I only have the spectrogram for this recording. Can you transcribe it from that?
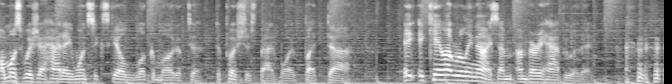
almost wish I had a 1 6 scale locomotive to, to push this bad boy, but uh, it, it came out really nice. I'm, I'm very happy with it.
